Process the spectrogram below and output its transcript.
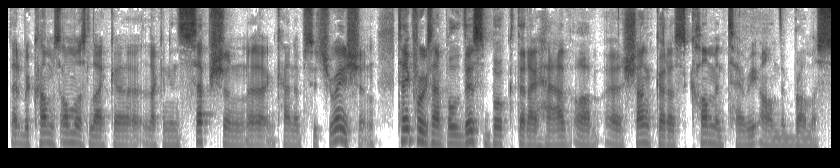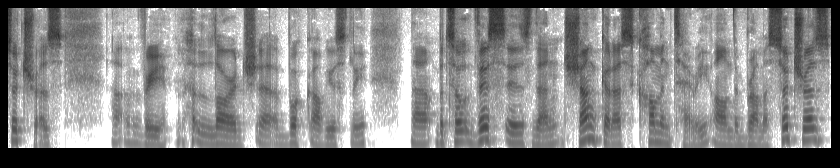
that becomes almost like a like an inception uh, kind of situation. Take for example this book that I have of uh, Shankara's commentary on the Brahma Sutras a very large uh, book, obviously. Uh, but so this is then Shankara's commentary on the Brahma Sutras,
